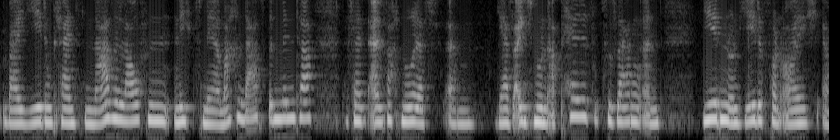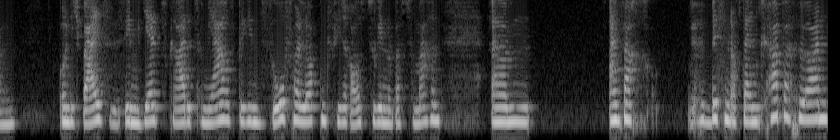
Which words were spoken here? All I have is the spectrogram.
bei jedem kleinsten Naselaufen nichts mehr machen darfst im Winter. Das heißt einfach nur, dass, ähm, ja, ist eigentlich nur ein Appell sozusagen an jeden und jede von euch. Ähm, und ich weiß, es ist eben jetzt gerade zum Jahresbeginn so verlockend, viel rauszugehen und was zu machen. Ähm, einfach ein bisschen auf deinen Körper hören,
